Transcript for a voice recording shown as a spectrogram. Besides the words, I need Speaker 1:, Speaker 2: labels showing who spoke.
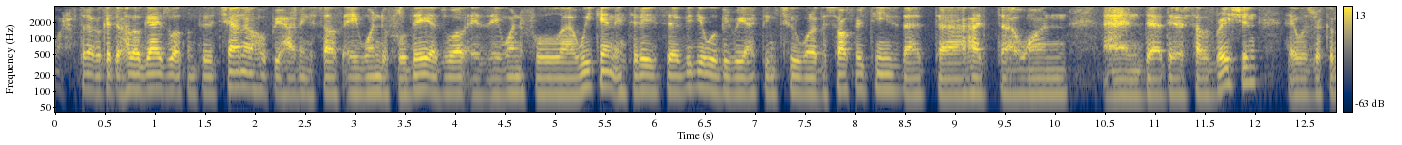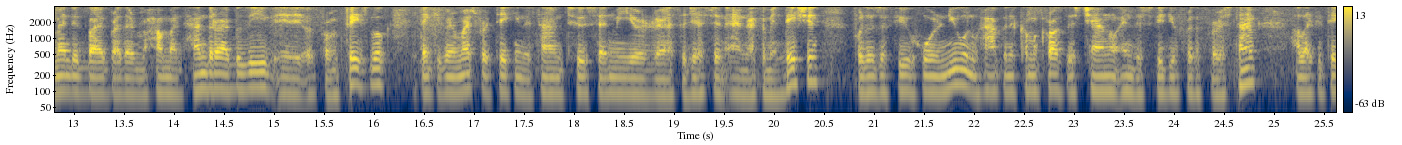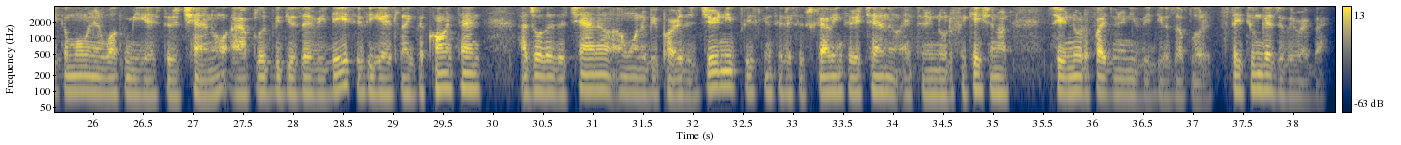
Speaker 1: Hello guys, welcome to the channel. Hope you're having yourself a wonderful day as well as a wonderful uh, weekend. In today's uh, video, we'll be reacting to one of the soccer teams that uh, had uh, won and uh, their celebration. It was recommended by brother Muhammad Handra, I believe, uh, from Facebook. Thank you very much for taking the time to send me your suggestion and recommendation. For those of you who are new and who happen to come across this channel and this video for the first time, I'd like to take a moment and welcome you guys to the channel. I upload videos every day, so if you guys like the content as well as the channel and want to be part of this journey, please consider subscribing to the channel and turning notification on so you're notified when any video is uploaded. Stay tuned guys, we'll be right back.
